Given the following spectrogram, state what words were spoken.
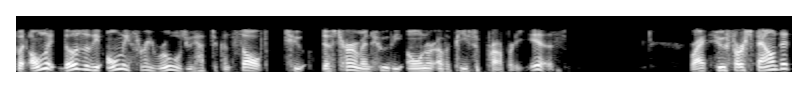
But only those are the only three rules you have to consult to determine who the owner of a piece of property is right? Who first found it?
